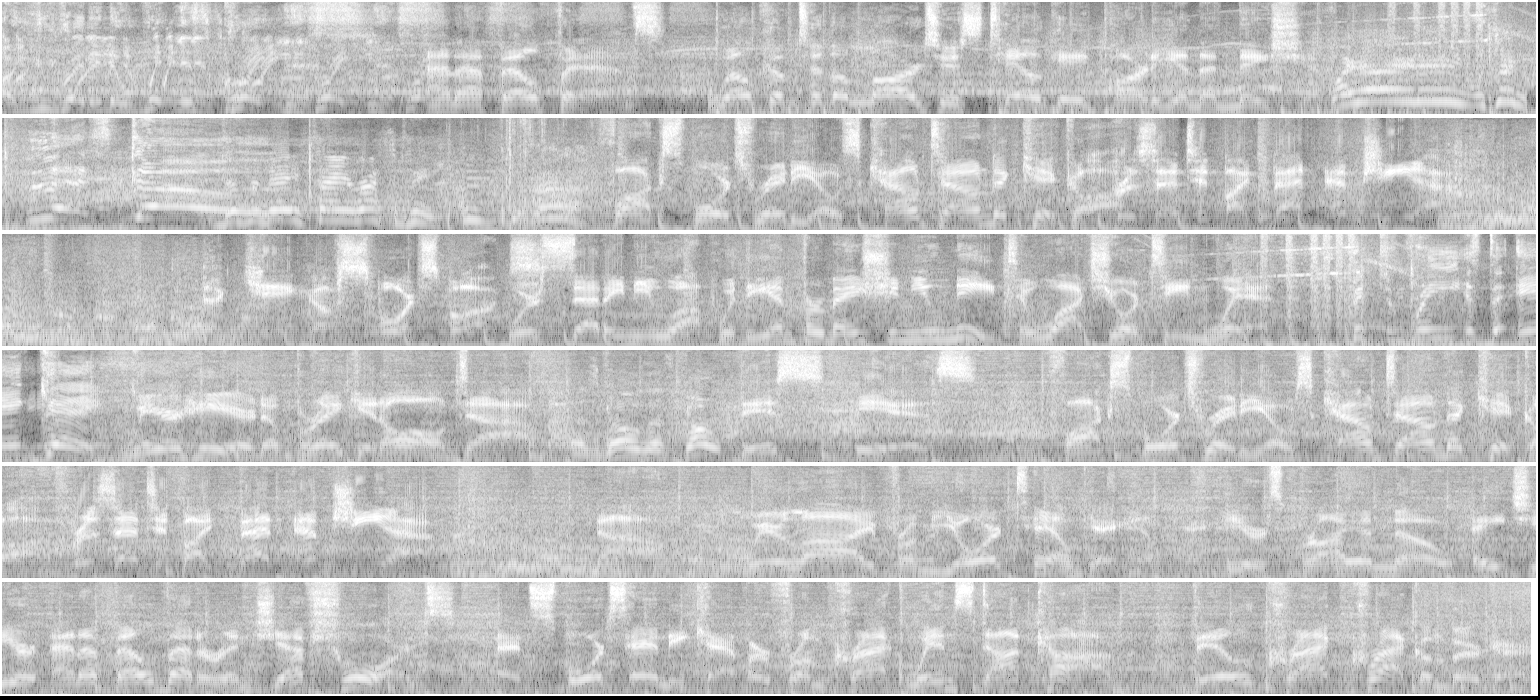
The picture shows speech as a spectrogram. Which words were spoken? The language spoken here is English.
Are you ready to witness greatness? NFL fans, welcome to the largest tailgate party in the nation. Let's go! Different day, same recipe. Fox Sports Radio's Countdown to Kickoff, presented by BetMGM, the king of sportsbooks. We're setting you up with the information you need to watch your team win. Victory is the end game. We're here to break it all down. Let's go, let's go. This is Fox Sports Radio's Countdown to Kickoff, presented by BetMGM. Now, we're live from your tailgate. Here's Brian Noe, eight-year NFL veteran Geoff Schwartz, and sports handicapper from CrackWins.com, Bill Crack Krackomberger.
